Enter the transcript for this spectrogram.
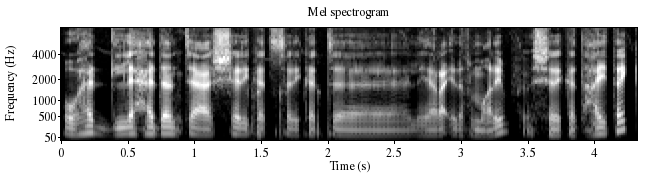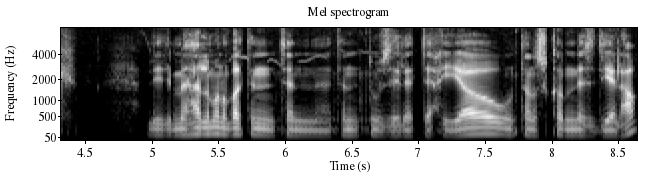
وهاد اللحظة نتاع الشركات الشركات آه، اللي هي رائدة في المغرب شركة هاي تك اللي من هذا المنبر تنوجه لها التحية وتنشكر الناس ديالها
